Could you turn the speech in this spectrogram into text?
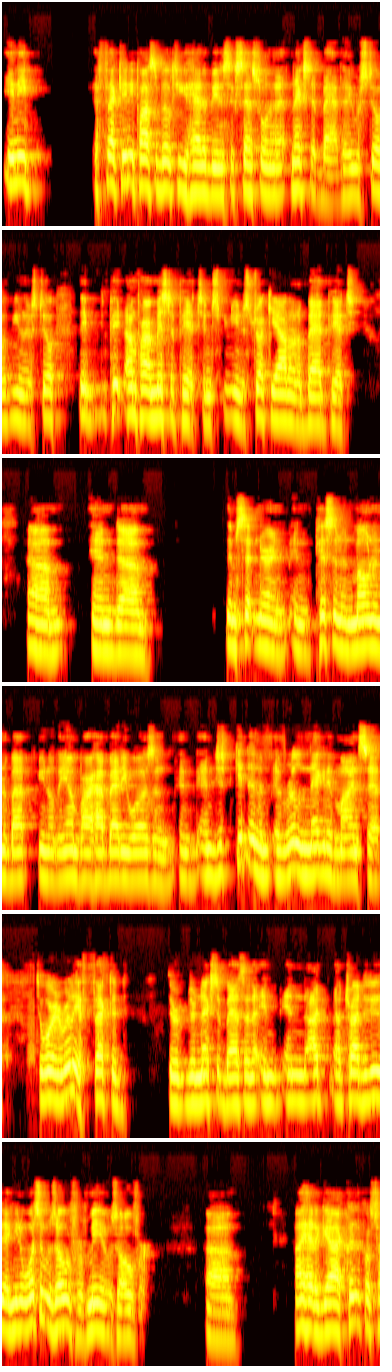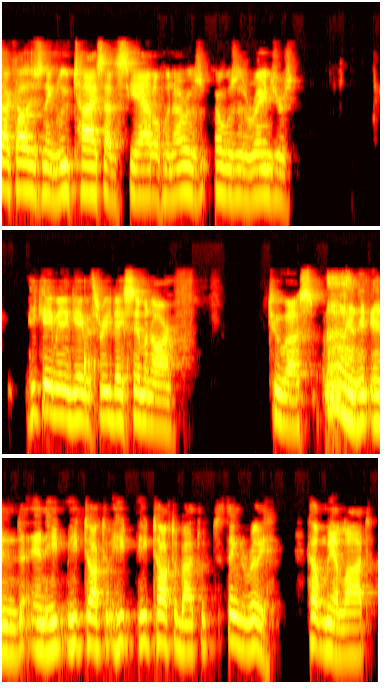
any affect any possibility you had of being successful in that next at bat. They were still, you know, they're still the umpire missed a pitch and you know struck you out on a bad pitch, um, and um, them sitting there and, and, pissing and moaning about you know the umpire how bad he was and and, and just getting in a, a real negative mindset to where it really affected their their next at bats and and, and I, I tried to do that. You know, once it was over for me, it was over. Uh, I had a guy, a clinical psychologist named Lou Tice out of Seattle when I was I was at the Rangers. He came in and gave a three day seminar to us, and and and he he talked he he talked about the thing that really helped me a lot.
